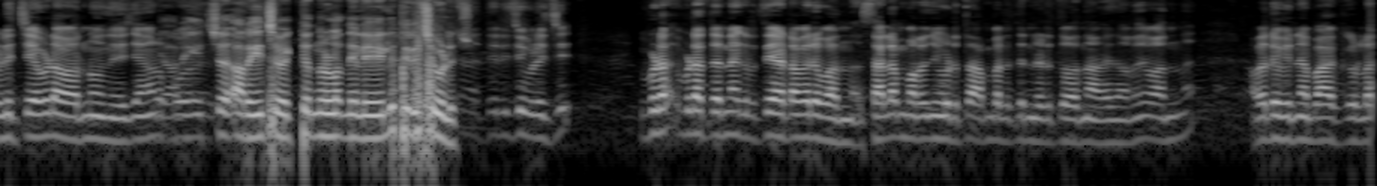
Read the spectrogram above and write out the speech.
വിളിച്ച് എവിടെ വരണമെന്ന് ചോദിച്ചാൽ ഞങ്ങൾ അറിയിച്ച അറിയിച്ച വ്യക്തി എന്നുള്ള നിലയിൽ തിരിച്ച് വിളിച്ചു. തിരിച്ച് വിളിച്ച് ഇവിടെ ഇവിടെ തന്നെ കൃത്യമായിട്ട് അവർ വന്ന്. സ്ഥലം പറഞ്ഞു കൊടുത്ത് അമ്പലത്തിന്റെ അടുത്ത് വന്ന് അവർ പറഞ്ഞ് വന്ന് അവർ പിന്നെ ബാക്കിയുള്ള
